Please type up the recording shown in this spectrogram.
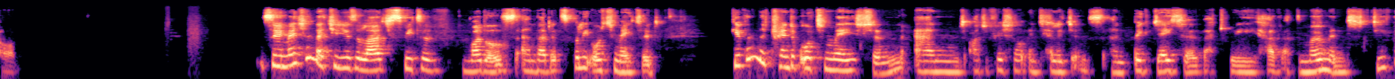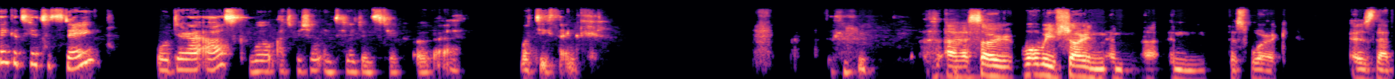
time. So you mentioned that you use a large suite of models and that it's fully automated. Given the trend of automation and artificial intelligence and big data that we have at the moment, do you think it's here to stay? Or dare I ask, will artificial intelligence take over? What do you think? uh, so what we've shown in, uh, in this work is that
